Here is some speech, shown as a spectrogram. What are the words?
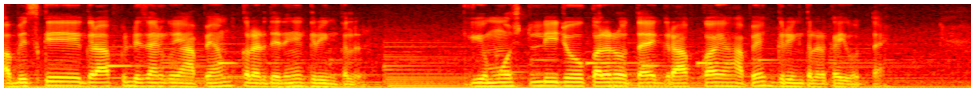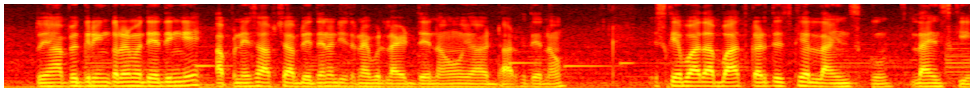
अब इसके ग्राफ के डिज़ाइन को यहाँ पे हम कलर दे देंगे ग्रीन कलर क्योंकि मोस्टली जो कलर होता है ग्राफ का, यहाँ पे ग्रीन कलर का ही होता है। तो यहाँ पे ग्रीन कलर में दे देंगे। अपने हिसाब से आप दे देना, जितना भी लाइट देना हो या डार्क देना हो। इसके बाद आप बात करते हैं इसके लाइन्स को लाइन्स की,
